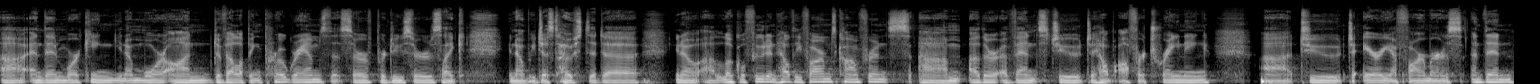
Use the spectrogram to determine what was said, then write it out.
uh, and then working, you know, more on developing programs that serve producers. Like, you know, we just hosted a, you know, a local food and healthy farms conference, um, other events to to help offer training uh, to to area farmers, and then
